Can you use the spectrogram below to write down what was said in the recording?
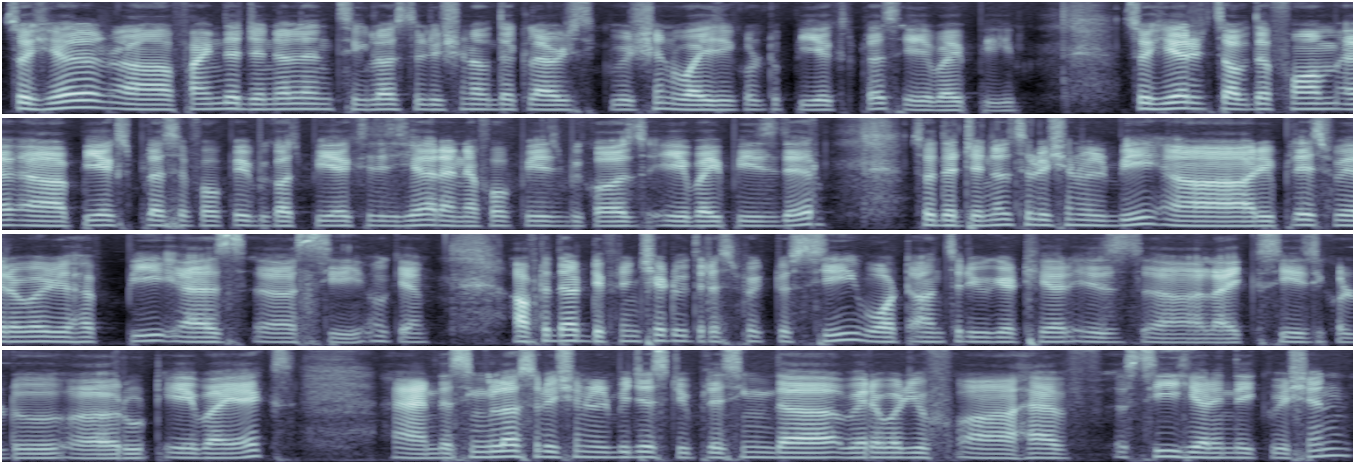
So here uh, find the general and singular solution of the Clairaut's equation y is equal to px plus a by p so here it's of the form uh, uh, px plus f of p because px is here and f of p is because a by p is there. So the general solution will be uh, replace wherever you have p as uh, c. Okay. After that differentiate with respect to c. What answer you get here is uh, like c is equal to uh, root a by x and the singular solution will be just replacing the wherever you uh, have c here in the equation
